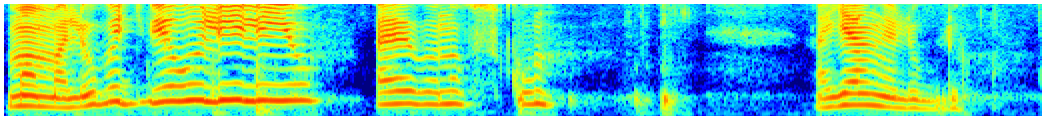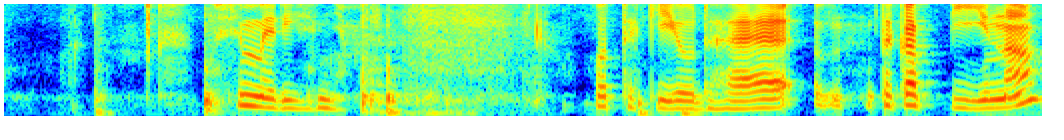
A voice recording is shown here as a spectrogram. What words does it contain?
Мама любить білу лілію Ейвоновську, а я не люблю. Всі ми різні. Отакий от, ге... така піна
